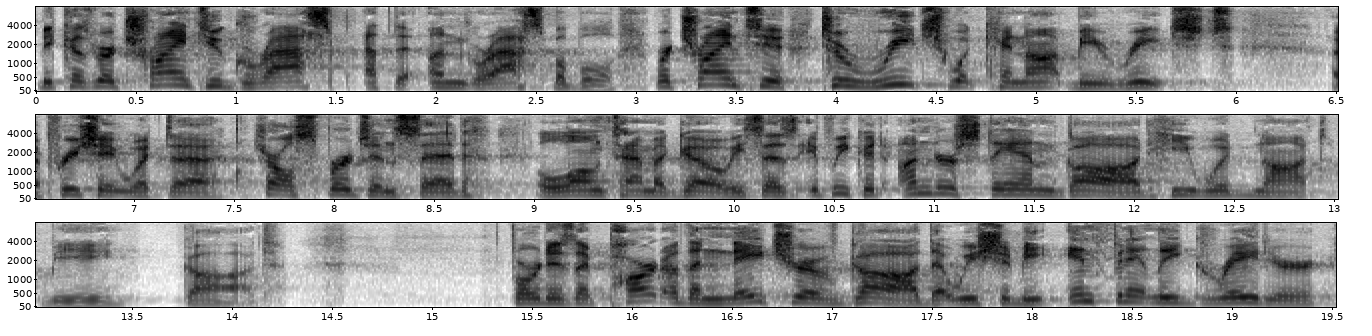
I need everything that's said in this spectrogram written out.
because we're trying to grasp at the ungraspable. We're trying to, to reach what cannot be reached. I appreciate what uh, Charles Spurgeon said a long time ago. He says, if we could understand God, he would not be God. For it is a part of the nature of God that we should be infinitely greater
